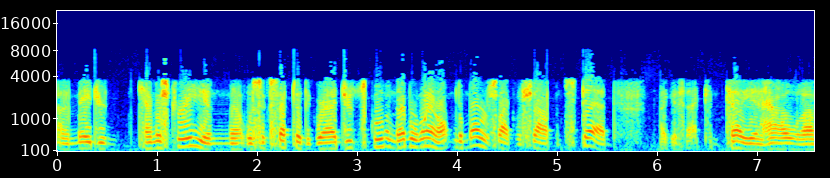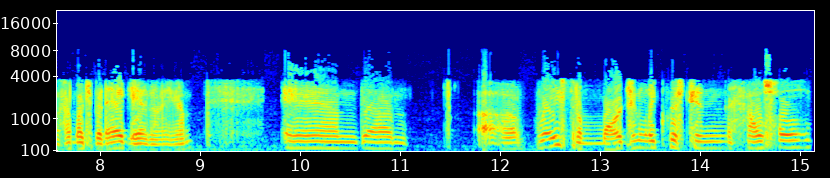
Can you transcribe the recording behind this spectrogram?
I majored in chemistry and uh, was accepted to graduate school. Never went. Opened a motorcycle shop instead. I guess that can tell you how uh, how much of an egghead I am. and um, uh, raised in a marginally Christian household.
